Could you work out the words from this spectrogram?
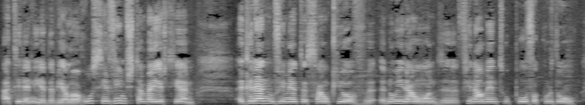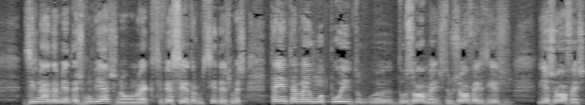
à tirania da Bielorrússia. Vimos também este ano a grande movimentação que houve no Irão, onde finalmente o povo acordou designadamente as mulheres, não, não é que estivessem adormecidas, mas têm também o apoio do, dos homens, dos jovens e as, e as jovens,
